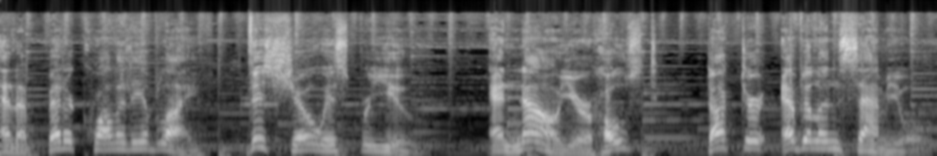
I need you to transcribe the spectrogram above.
and a better quality of life, this show is for you. And now, your host, Dr. Evelyn Samuel.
